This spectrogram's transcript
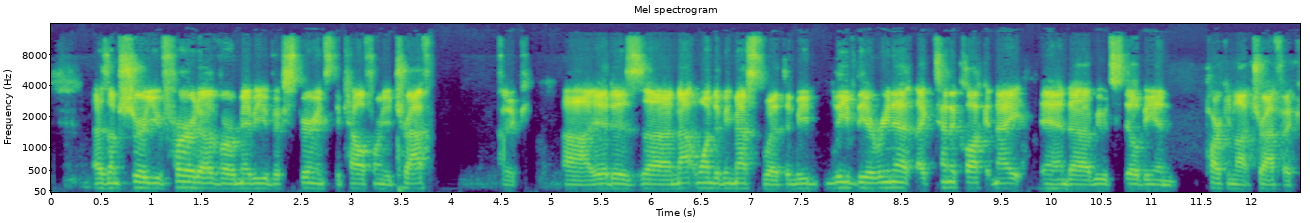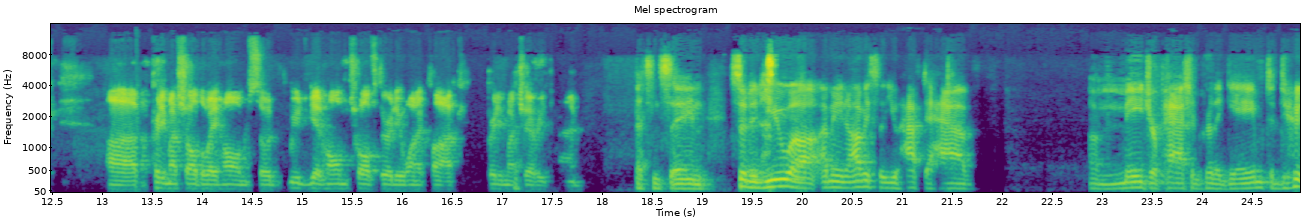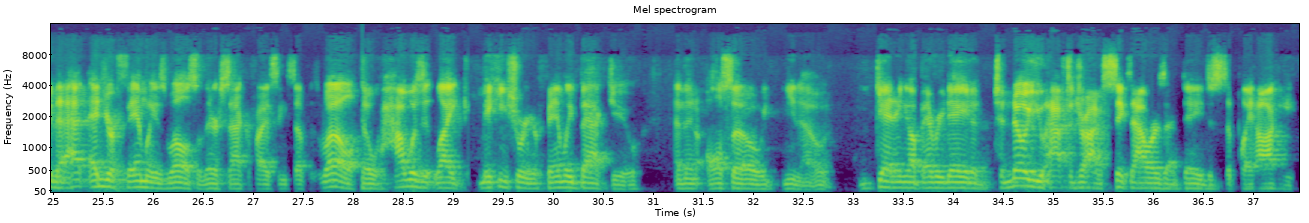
as I'm sure you've heard of, or maybe you've experienced the California traffic, uh, it is uh, not one to be messed with. And we leave the arena at like 10 o'clock at night, and uh, we would still be in parking lot traffic uh, pretty much all the way home. So we'd get home 12:30, 1 o'clock, pretty much every time. That's insane. So did you? Uh, I mean, obviously you have to have a major passion for the game to do that and your family as well. So they're sacrificing stuff as well. So how was it like making sure your family backed you and then also, you know, getting up every day to, to know you have to drive six hours that day just to play hockey?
